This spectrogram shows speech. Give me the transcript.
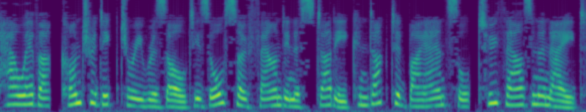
However, contradictory result is also found in a study conducted by Ansel 2008.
